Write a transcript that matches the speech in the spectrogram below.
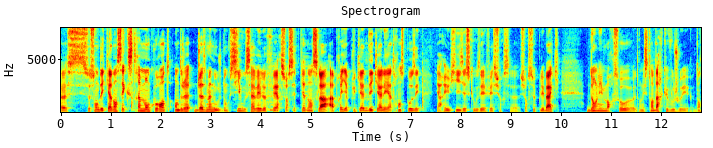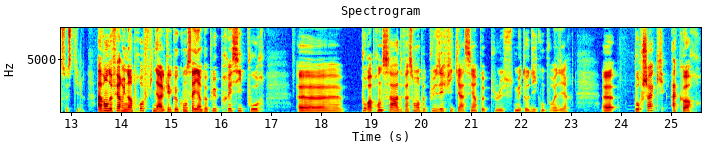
euh, ce sont des cadences extrêmement courantes en jazz manouche. Donc si vous savez le faire sur cette cadence-là, après il n'y a plus qu'à décaler, à transposer et à réutiliser ce que vous avez fait sur ce, sur ce playback dans les morceaux, euh, dans les standards que vous jouez dans ce style. Avant de faire une impro finale, quelques conseils un peu plus précis pour, euh, pour apprendre ça de façon un peu plus efficace et un peu plus méthodique, on pourrait dire. Euh, pour chaque accord,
